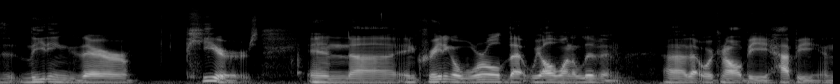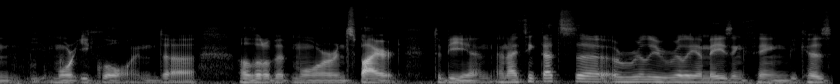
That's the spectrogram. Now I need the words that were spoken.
th- leading their peers in uh, in creating a world that we all want to live in, uh, that we can all be happy and more equal and uh, a little bit more inspired to be in. And I think that's a, a really really amazing thing because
